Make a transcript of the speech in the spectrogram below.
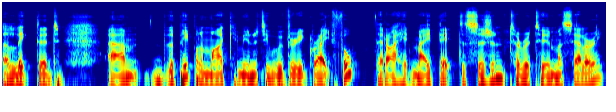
elected. Um, the people in my community were very grateful that I had made that decision to return my salary,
